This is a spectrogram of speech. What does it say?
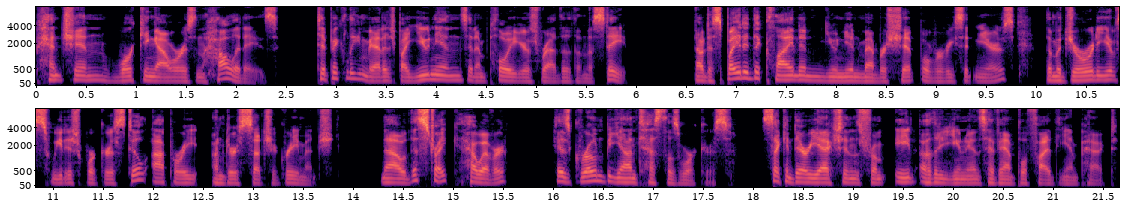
pension, working hours, and holidays, typically managed by unions and employers rather than the state. Now, despite a decline in union membership over recent years, the majority of Swedish workers still operate under such agreements. Now, this strike, however, has grown beyond Tesla's workers. Secondary actions from eight other unions have amplified the impact,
